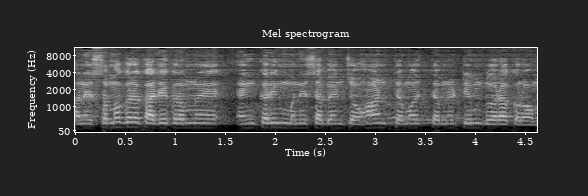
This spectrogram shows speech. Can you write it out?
અને સમગ્ર કાર્યક્રમને એન્કરિંગ મનીષાબેન ચૌહાણ તેમજ તેમની ટીમ દ્વારા કરવામાં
